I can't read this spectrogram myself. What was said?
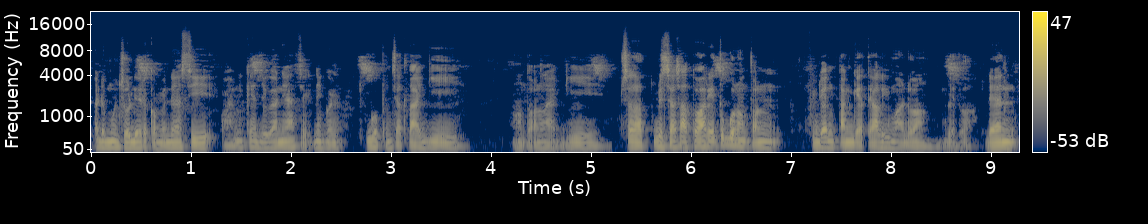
ada muncul di rekomendasi wah ini kayak juga nih asik nih. Gue, gue pencet lagi nonton lagi. Bisa bisa satu hari itu gue nonton video tentang GTA 5 doang gitu. Dan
